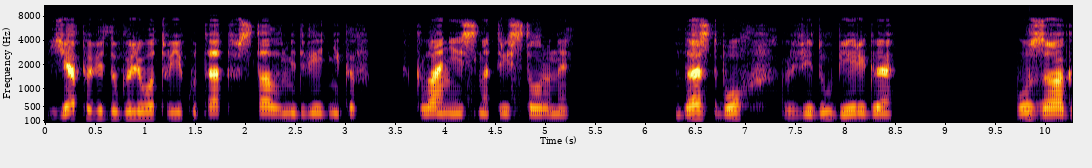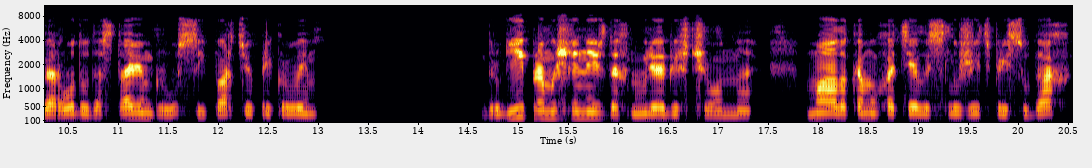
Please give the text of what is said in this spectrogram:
Я поведу галеот в Якутат, встал Медведников, кланяясь на три стороны. Даст Бог, в виду берега по за огороду доставим груз и партию прикроем. Другие промышленные вздохнули облегченно. Мало кому хотелось служить при судах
